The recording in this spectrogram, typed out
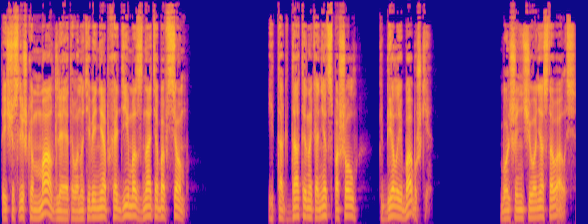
Ты еще слишком мал для этого, но тебе необходимо знать обо всем. И тогда ты, наконец, пошел к белой бабушке? Больше ничего не оставалось.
